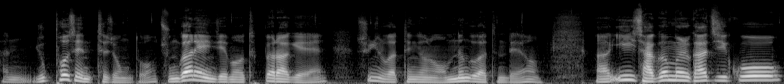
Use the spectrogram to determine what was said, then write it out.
한 6% 정도 중간에 이제 뭐 특별하게 수익률 같은 경우는 없는 것 같은데요. 아, 이 자금을 가지고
